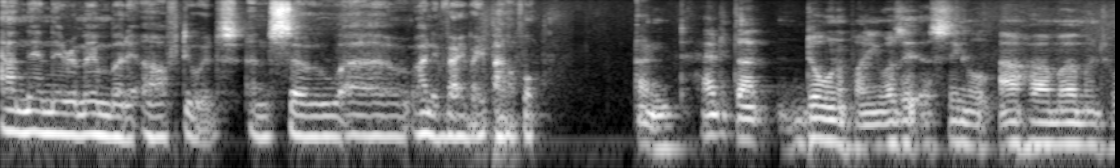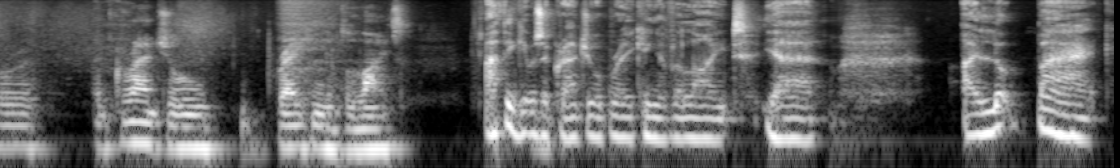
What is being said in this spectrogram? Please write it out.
and then they remember it afterwards. And so, uh, I find it very, very powerful. And how did that dawn upon you? Was it a single aha moment or a, a gradual breaking of the light? I think it was a gradual breaking of the light. Yeah. I look back,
